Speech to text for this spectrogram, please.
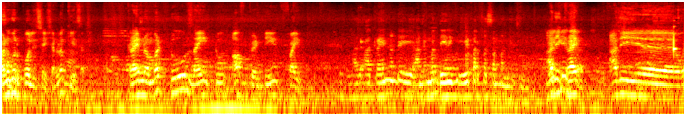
మణుగూరు పోలీస్ స్టేషన్లో కేసు అది. Crime number two nine two of twenty five. అది ఆ క్రైమ్ అంటే ఆ నెంబర్ దేనికి ఏ పర్పస్ సంబంధించింది? అది క్రైమ్ అది ఒక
